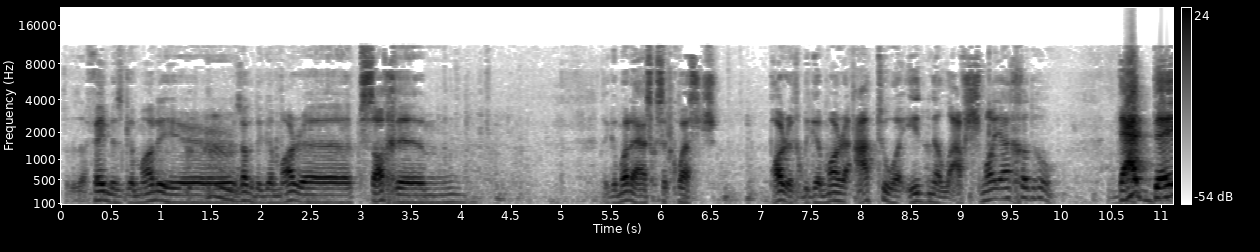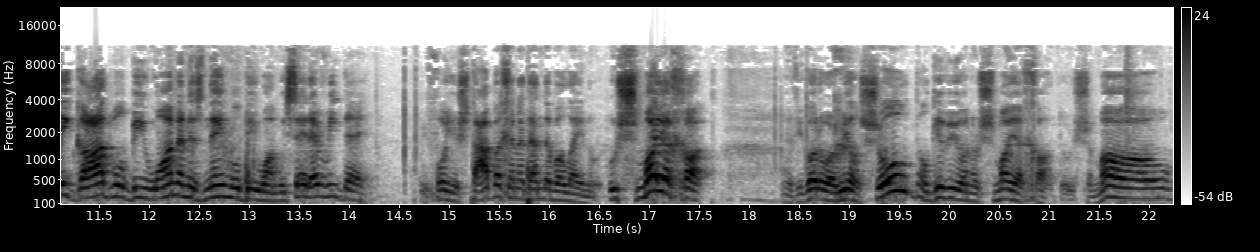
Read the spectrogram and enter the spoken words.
So there's a famous Gemara here. Zog the Gemara Psachim. The Gemara asks a question. Parich the Gemara Atu Idna Lav Shmo Echad That day God will be one and His name will be one. We say it every day before Yishtabach and at the end of Aleinu. Ushmo. And if you go to a real shul, they'll give you an Ushmo Echad. Ushmo.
